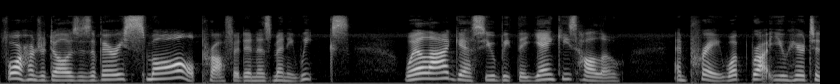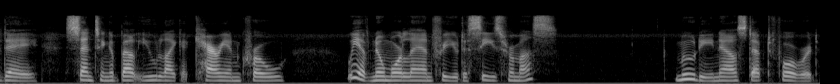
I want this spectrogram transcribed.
"Four hundred dollars is a very small profit in as many weeks. Well, I guess you beat the Yankees hollow. And pray what brought you here to day, scenting about you like a carrion crow? We have no more land for you to seize from us." Moodie now stepped forward,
